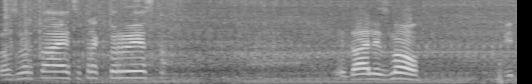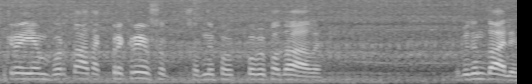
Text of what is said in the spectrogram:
Розвертається тракторист. І далі знов відкриємо борта, так прикрив, щоб, щоб не повипадали. І будемо далі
